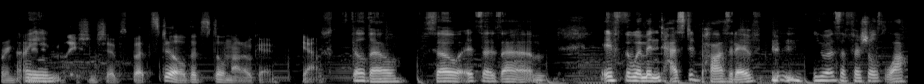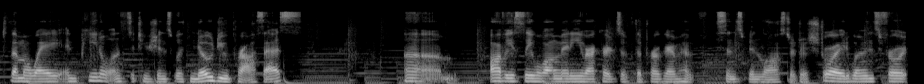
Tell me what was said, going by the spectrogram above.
or in I mean- relationships. But still, that's still not okay. Yeah. Still though. So it says um if the women tested positive, US officials locked them away in penal institutions with no due process. Um obviously while many records of the program have since been lost or destroyed, women's for-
